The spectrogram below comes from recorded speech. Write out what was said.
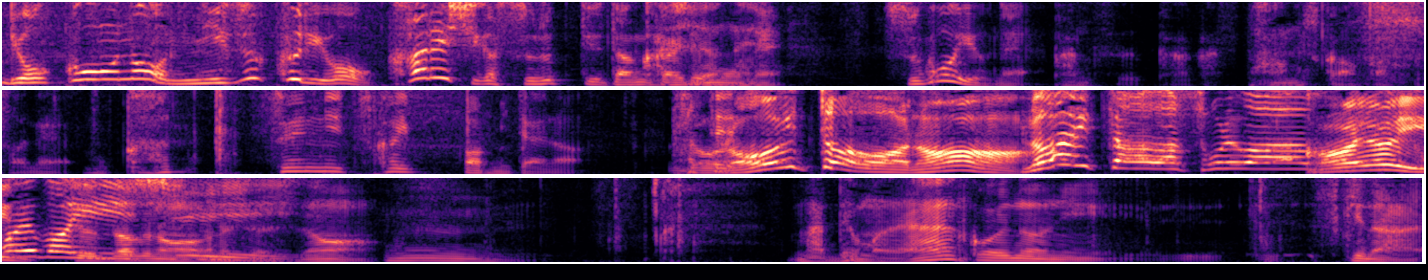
旅行の荷造りを彼氏がするっていう段階でもうね、すごいよね。パンツ乾かす。パンツ乾かすとかね。もう完全に使いっぱみたいな。ライターはなライターはそれは、買えばいい買えばいいってだけの話だしし。な。うん。まあでもね、こういうのに、好きな。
